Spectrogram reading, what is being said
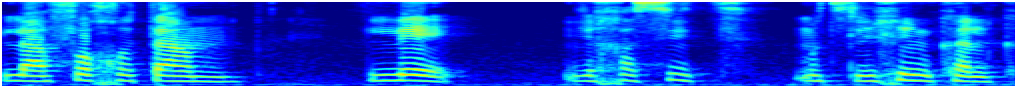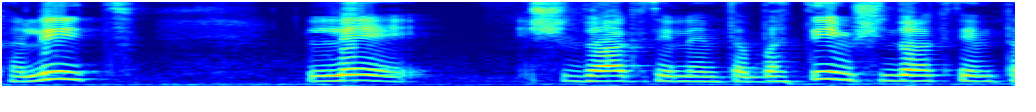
להפוך אותם ליחסית מצליחים כלכלית, שדרגתי להם את הבתים, שדרגתי להם את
